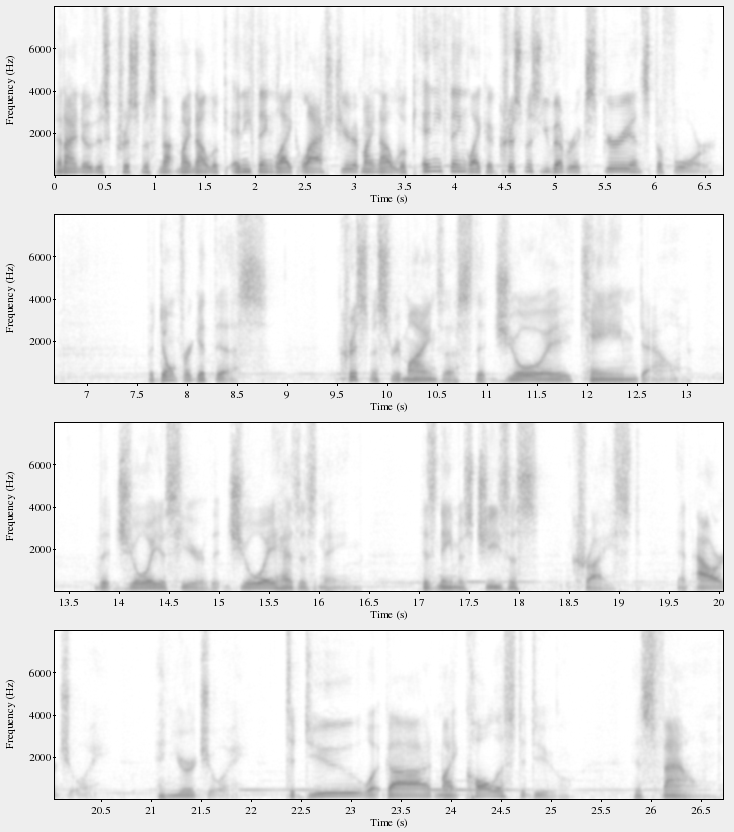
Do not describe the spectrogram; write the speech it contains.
And I know this Christmas not, might not look anything like last year. It might not look anything like a Christmas you've ever experienced before. But don't forget this Christmas reminds us that joy came down, that joy is here, that joy has his name. His name is Jesus Christ. And our joy and your joy to do what God might call us to do is found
